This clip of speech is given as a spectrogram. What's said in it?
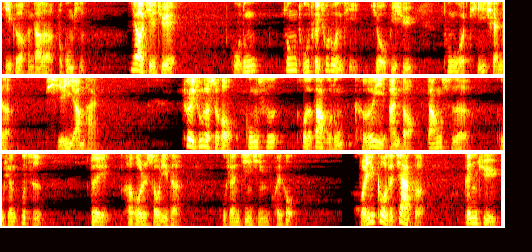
一个很大的不公平。要解决股东中途退出的问题，就必须通过提前的协议安排。退出的时候，公司或者大股东可以按照当时的股权估值，对合伙人手里的股权进行回购。回购的价格根据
